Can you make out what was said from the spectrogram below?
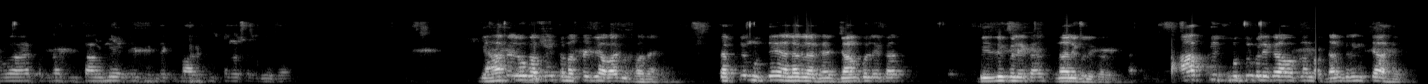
हुआ है यहाँ पे लोग अपनी समस्या की आवाज़ उठा रहे हैं। सबके मुद्दे अलग अलग हैं, जाम को लेकर, बिजली को लेकर, नाली को लेकर। आप किस मुद्दे को लेकर आप अपना मतदान करेंगे? क्या है?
